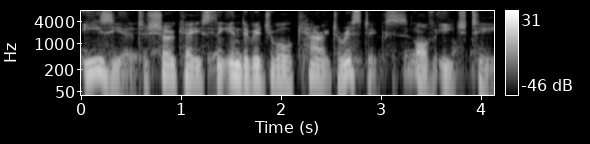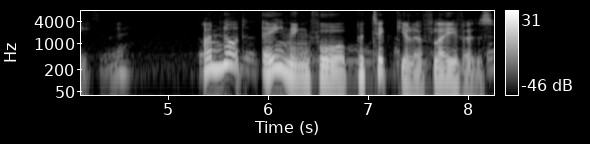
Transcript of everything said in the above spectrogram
easier to showcase the individual characteristics of each tea. I'm not aiming for particular flavours.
